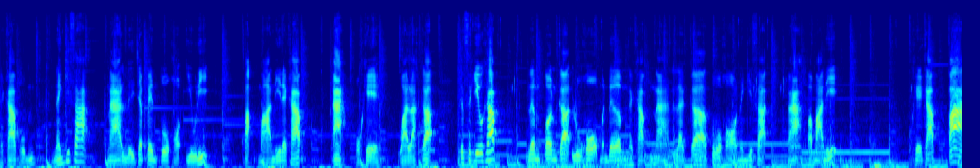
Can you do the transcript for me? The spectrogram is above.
นะครับผมนางิสะนะหรือจะเป็นตัวของอิโอริประมาณนี้นะครับอะโอเคว่าละก็ set skill ครับ เริ่มต้นก็ลูโฮเหมือนเดิมนะครับนะ แล้วก็ตัวของนางิสะอะประมาณนี้ โอเคครับ ป้า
